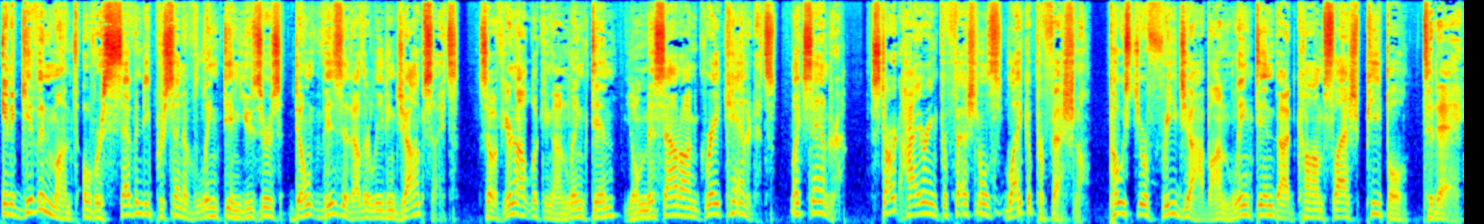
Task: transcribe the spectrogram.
In a given month, over 70% of LinkedIn users don't visit other leading job sites. So if you're not looking on LinkedIn, you'll miss out on great candidates like Sandra. Start hiring professionals like a professional. Post your free job on linkedin.com/people today.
